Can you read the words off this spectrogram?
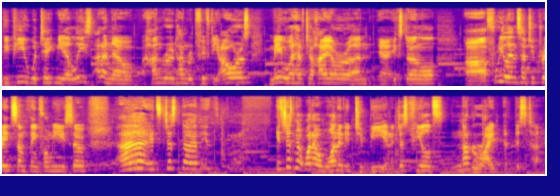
MVP would take me at least, I don't know, 100, 150 hours. Maybe I would have to hire an uh, external uh, freelancer to create something for me. So uh, it's just not, it's, it's just not what I wanted it to be and it just feels not right at this time.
